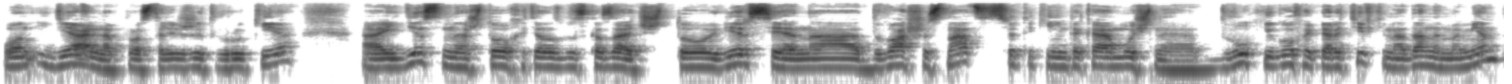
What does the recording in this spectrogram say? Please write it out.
Он идеально просто лежит в руке. А единственное, что хотелось бы сказать, что версия на 2.16 все-таки не такая мощная. 2 гигов оперативки на данный момент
